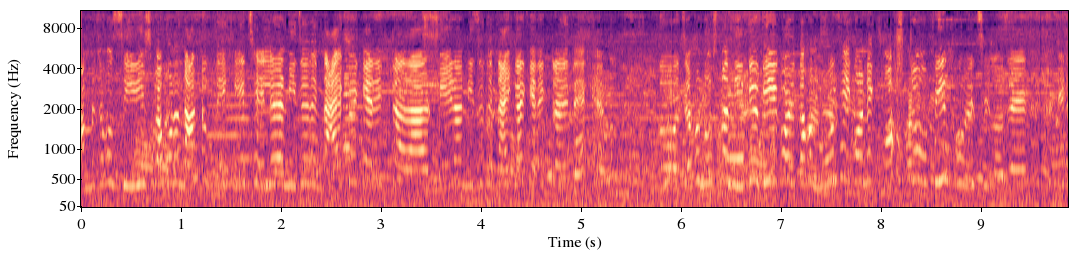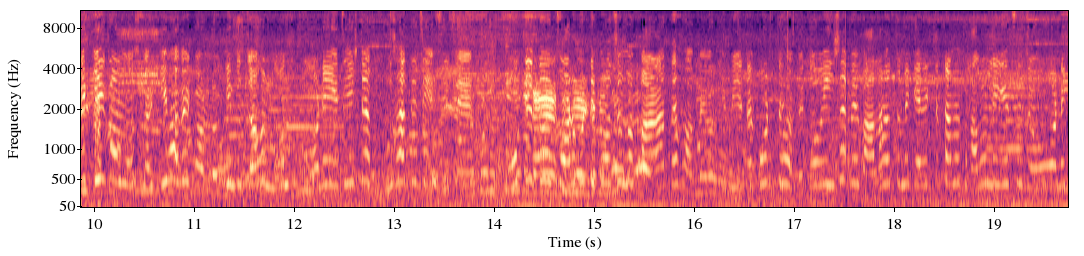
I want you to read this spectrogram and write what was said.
আমরা যখন সিরিজ বা কোনো নাটক দেখি ছেলেরা নিজেদের নায়কের ক্যারেক্টার আর মেয়েরা নিজেদের নায়িকার ক্যারেক্টারে দেখে তো যখন ওসমান দ্বিতীয় বিয়ে করে তখন মন থেকে অনেক কষ্ট ফিল হয়েছিল যে এটা কি করল ওসমান কীভাবে করল? কিন্তু যখন মন মনে এই জিনিসটা বোঝাতে চেয়েছে যে ওকে তো পরবর্তী প্রজন্ম বাড়াতে হবে ওকে বিয়েটা করতে হবে তো ওই হিসাবে বালাহাতনের ক্যারেক্টারটা আমার ভালো লেগেছে যে ও অনেক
